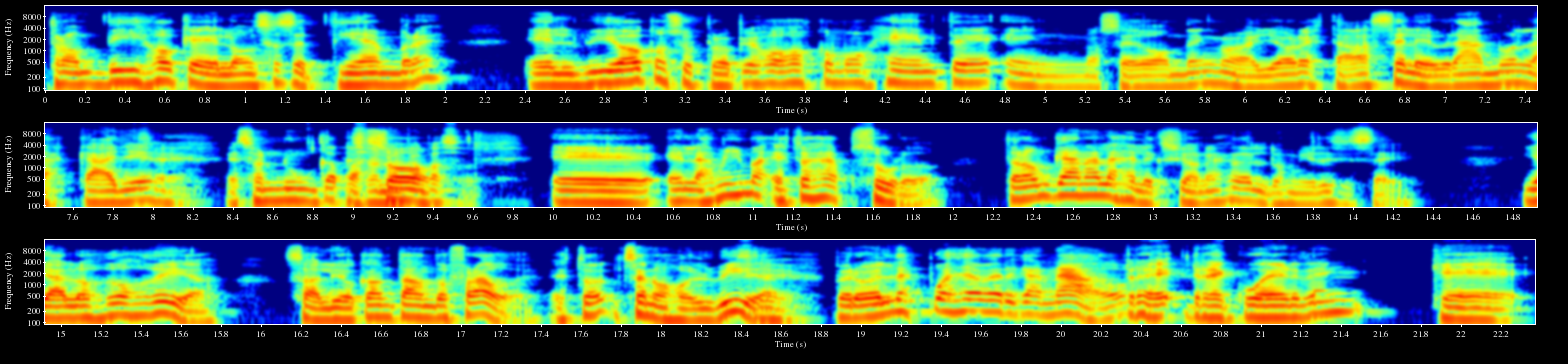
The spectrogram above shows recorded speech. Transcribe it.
Trump dijo que el 11 de septiembre él vio con sus propios ojos como gente en no sé dónde, en Nueva York, estaba celebrando en las calles. Eso nunca pasó. Eso nunca pasó. en las mismas, esto es absurdo. Trump gana las elecciones del 2016 y a los dos días salió cantando fraude. Esto se nos olvida. Pero él después de haber ganado... recuerden que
